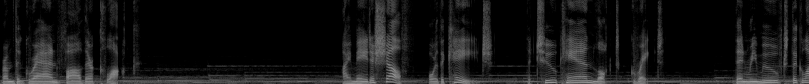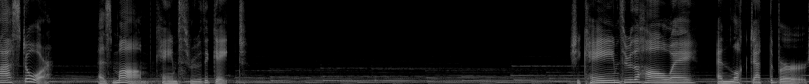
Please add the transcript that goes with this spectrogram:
from the grandfather clock. I made a shelf for the cage. The toucan looked great. Then removed the glass door as Mom came through the gate. She came through the hallway and looked at the bird,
